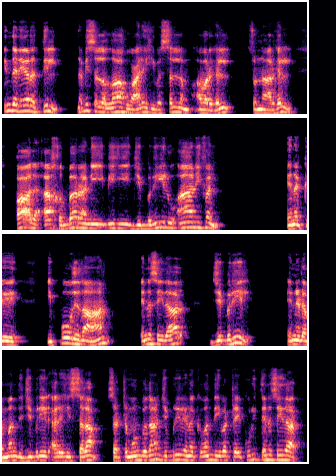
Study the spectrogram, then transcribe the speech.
இந்த நேரத்தில் நபி சொல்லாஹு அலஹி வசல்லம் அவர்கள் சொன்னார்கள் கால அஹ்பரணி பிஹி ஜிப்ரீலு ஆனிஃபன். எனக்கு இப்போதுதான் என்ன செய்தார்? ஜிப்ரீல் என்னிடம் வந்து ஜிப்ரீல் சலாம். சற்று முன்புதான் ஜிப்ரீல் எனக்கு வந்து இவற்றை குறித்து என்ன செய்தார்?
